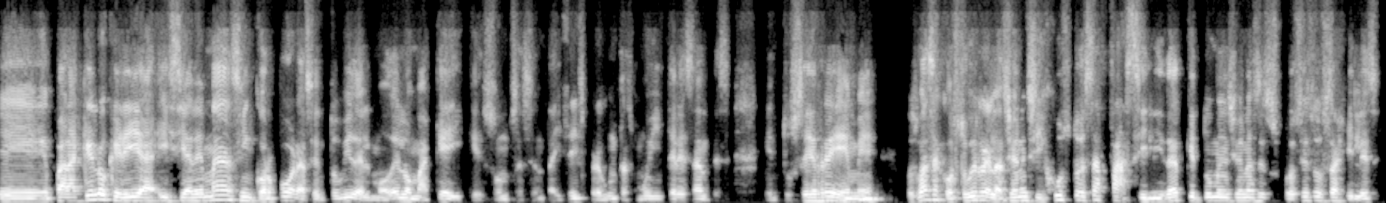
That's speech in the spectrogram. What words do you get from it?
eh, para qué lo quería, y si además incorporas en tu vida el modelo McKay, que son 66 preguntas muy interesantes en tu CRM, pues vas a construir relaciones y justo esa facilidad que tú mencionas, esos procesos ágiles,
